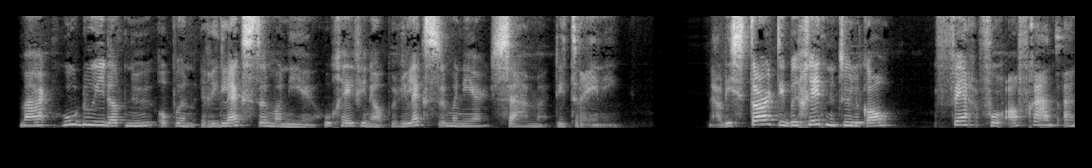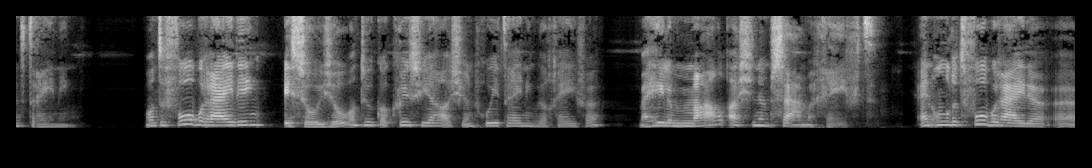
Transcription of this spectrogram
Maar hoe doe je dat nu op een relaxte manier? Hoe geef je nou op een relaxte manier samen die training? Nou, die start die begint natuurlijk al ver voorafgaand aan de training. Want de voorbereiding is sowieso natuurlijk al cruciaal als je een goede training wil geven, maar helemaal als je hem samen geeft. En onder het voorbereiden, uh,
